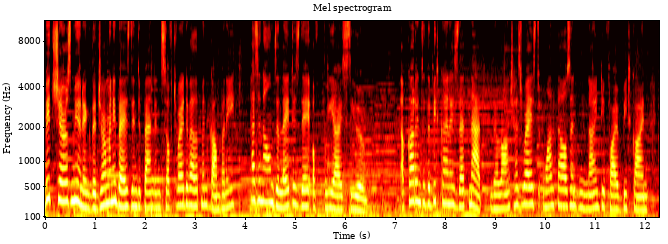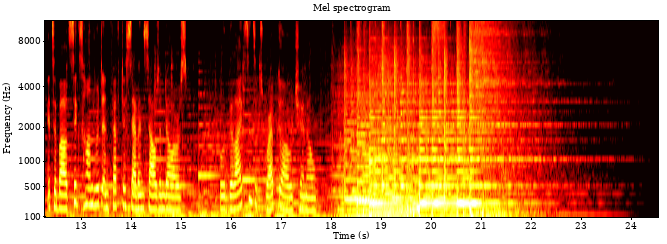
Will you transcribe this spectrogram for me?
BitShares Munich, the Germany-based independent software development company, has announced the latest day of pre-ICO. According to the Bitcoinist.net, the launch has raised 1,095 Bitcoin. It's about $657,000. Put the likes and subscribe to our channel.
